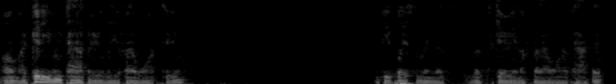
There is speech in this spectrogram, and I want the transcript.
Um, I could even Path early if I want to. If he plays something that's that's scary enough that I want to Path it.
